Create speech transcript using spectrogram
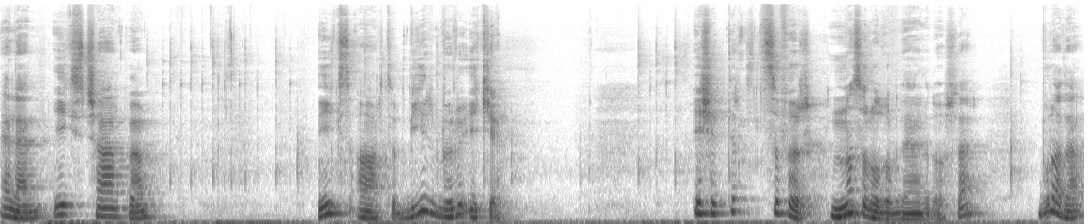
ln x çarpı x artı 1 bölü 2 eşittir 0. Nasıl olur değerli dostlar? Burada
